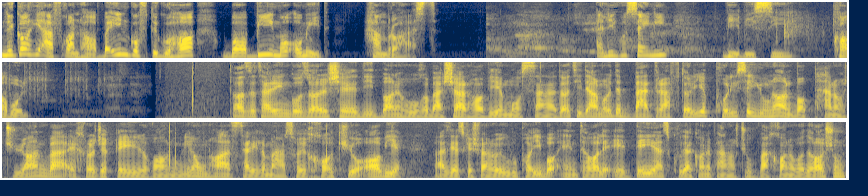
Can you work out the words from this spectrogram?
نگاه افغانها به این گفتگوها با بیم و امید همراه است. علی حسینی بی بی سی کابل تازه ترین گزارش دیدبان حقوق بشر حاوی مستنداتی در مورد بدرفتاری پلیس یونان با پناهجویان و اخراج غیرقانونی اونها از طریق مرزهای خاکی و آبیه. بعضی از کشورهای اروپایی با انتقال عده‌ای از کودکان پناهجو و خانواده هاشون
